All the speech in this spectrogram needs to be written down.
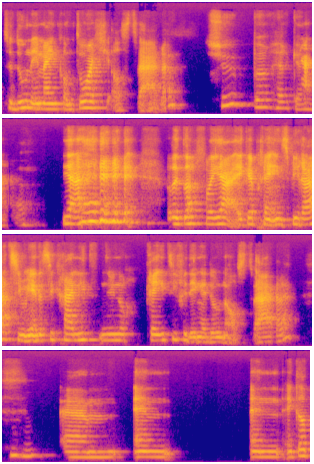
te doen in mijn kantoortje als het ware. Super herkenbaar. Ja, dat ik dacht van ja, ik heb geen inspiratie meer, dus ik ga niet nu nog creatieve dingen doen als het ware. Mhm. Ehm, en, en ik had,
